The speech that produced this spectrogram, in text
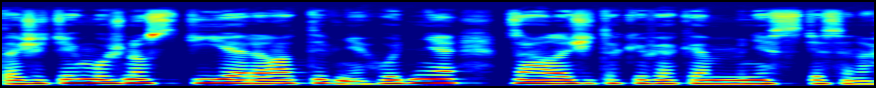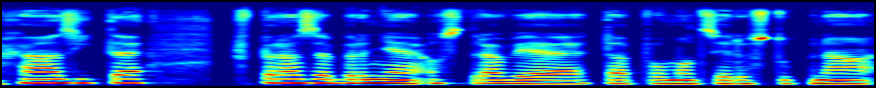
Takže těch možností možností je relativně hodně, záleží taky v jakém městě se nacházíte. V Praze, Brně, Ostravě ta pomoc je dostupná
